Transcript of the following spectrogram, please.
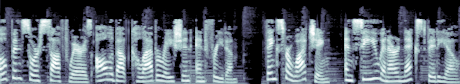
Open source software is all about collaboration and freedom. Thanks for watching, and see you in our next video.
